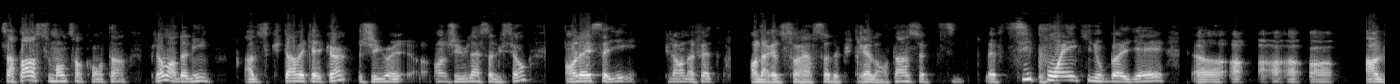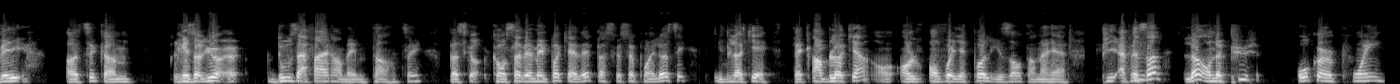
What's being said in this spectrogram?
ça passe, tout le monde sont contents. Puis là, à un moment donné, en discutant avec quelqu'un, j'ai eu, j'ai eu la solution. On l'a essayé, puis là, on a fait, on aurait dû faire ça depuis très longtemps. Ce petit, le petit point qui nous buguait, euh, a, a, a, a enlevé, a, tu sais, comme, résolu 12 affaires en même temps, tu sais, parce que- qu'on savait même pas qu'il y avait, parce que ce point-là, tu sais, il bloquait. Fait qu'en bloquant, on, on, on voyait pas les autres en arrière. Puis après Mm. ça, là, on n'a plus aucun point, tu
